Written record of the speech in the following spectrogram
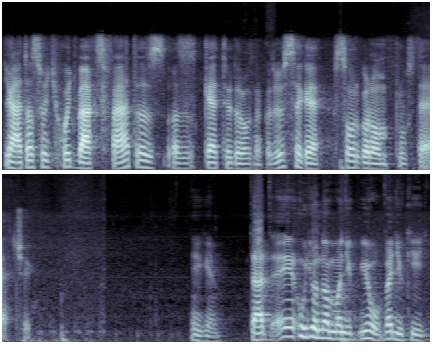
Ja, hát az, hogy hogy vágsz fát, az, az kettő dolognak az összege, szorgalom plusz tehetség. Igen. Tehát én úgy gondolom, mondjuk, jó, vegyük így,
